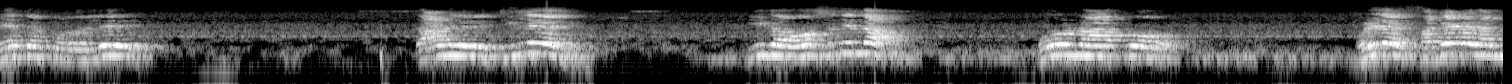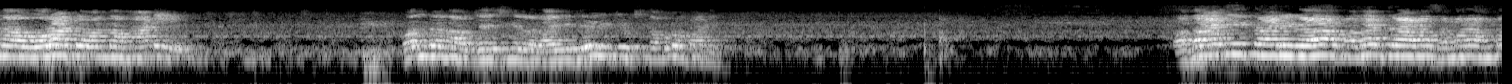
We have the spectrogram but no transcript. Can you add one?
ನೇತೃತ್ವದಲ್ಲಿ ದಾವಣಗೆರೆ ಜಿಲ್ಲೆಯಲ್ಲಿ ಈಗ ವರ್ಷದಿಂದ ಮೂರ್ನಾಲ್ಕು ಒಳ್ಳೆ ಸಭೆಗಳನ್ನು, ಹೋರಾಟವನ್ನು ಮಾಡಿ ಒಂದು ನಾವು ಜಯಿಸಿಲ್ಲರಾಗಿದ್ದೇವೆ ಇಟ್ಟಿಸ್ತವರು ಮಾಡಿ. ಪದಾಧಿಕಾರಿಗಳ ಪದಗ್ರಹಣ ಸಮಾರಂಭ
